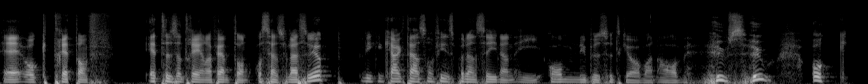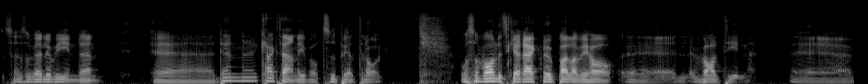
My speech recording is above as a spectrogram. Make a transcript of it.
Eh, och 13, 1315 och sen så läser vi upp vilken karaktär som finns på den sidan i omnibusutgåvan av Who's Who. Och sen så väljer vi in den, eh, den karaktären i vårt superhjältelag. Och som vanligt ska jag räkna upp alla vi har eh, valt in. Eh,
